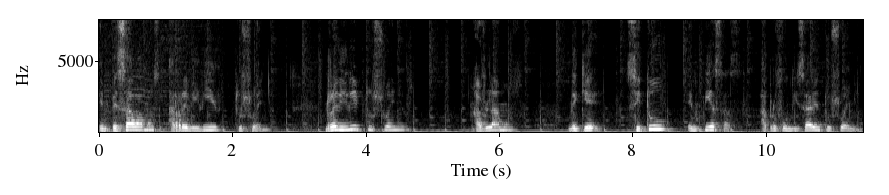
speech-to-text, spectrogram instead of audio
empezábamos a revivir tu sueño. Revivir tus sueños, hablamos de que si tú empiezas a profundizar en tus sueños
